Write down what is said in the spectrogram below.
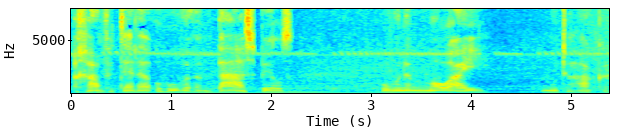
gaan vertellen hoe we een paasbeeld... hoe we een moai moeten hakken.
